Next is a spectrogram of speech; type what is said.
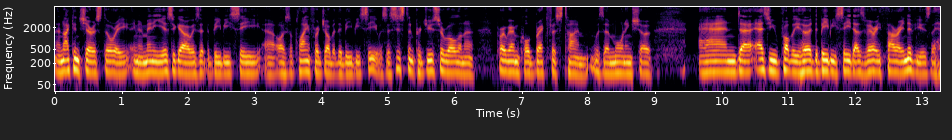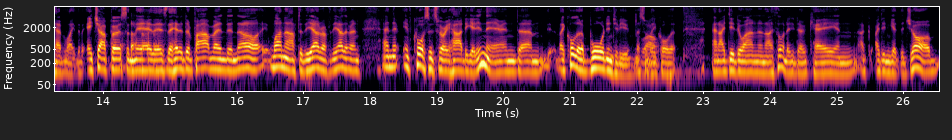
And I can share a story. I mean, many years ago, I was at the BBC. Uh, I was applying for a job at the BBC. It was assistant producer role on a program called Breakfast Time. It was a morning show. And uh, as you probably heard, the BBC does very thorough interviews. They have like the HR person there, there's the head of department, and oh, one after the other after the other. And and of course, it's very hard to get in there. And um, they call it a board interview. That's what they call it. And I did one, and I thought I did okay, and I, I didn't get the job.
